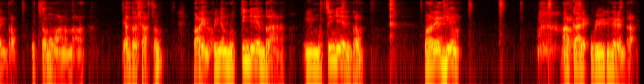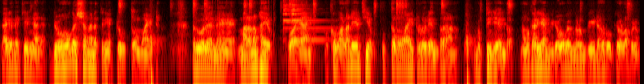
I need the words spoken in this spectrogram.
യന്ത്രം ഉത്തമമാണെന്നാണ് യന്ത്രശാസ്ത്രം പറയുന്നത്. പിന്നെ മൃത്യുഞ്ജയ യന്ത്രമാണ്. ഈ മൃത്യുഞ്ജയ യന്ത്രം വളരെയധികം ആൾക്കാരെ ഉപയോഗിക്കുന്ന ഒരു യന്ത്രമാണ്. കാര്യം എന്ന് വെച്ച് കഴിഞ്ഞാൽ രോഗശമനത്തിന് ഏറ്റവും ഉത്തമമായിട്ട് അതുപോലെ തന്നെ മരണഭയം കുറയാൻ ഒക്കെ വളരെയധികം ഉത്തമമായിട്ടുള്ള ഒരു യന്ത്രമാണ് മൃത്യുഞ്ജയ യന്ത്രം. നമുക്കറിയാം ഈ രോഗങ്ങളും പീഡകളും ഒക്കെ ഉള്ളപ്പോഴും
